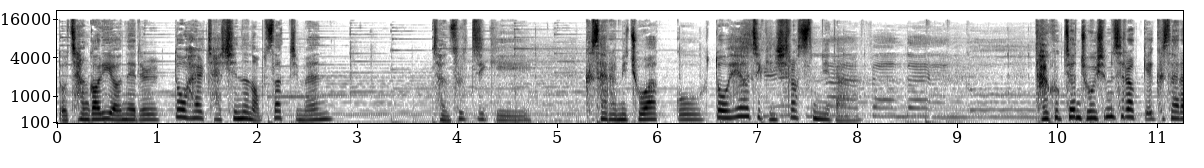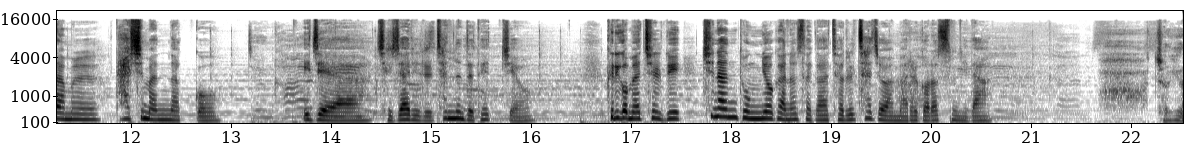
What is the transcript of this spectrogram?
또 장거리 연애를 또 할 자신은 없었지만 전 솔직히 그 사람이 좋았고 또 헤어지긴 싫었습니다. 결국 전 조심스럽게 그 사람을 다시 만났고 이제야 제자리를 찾는 듯 했지요. 그리고 며칠 뒤 친한 동료 간호사가 저를 찾아와 말을 걸었습니다. 저기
